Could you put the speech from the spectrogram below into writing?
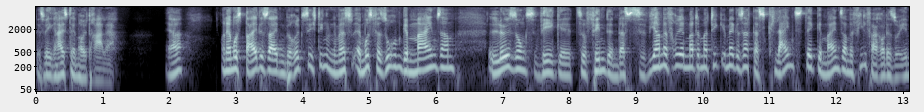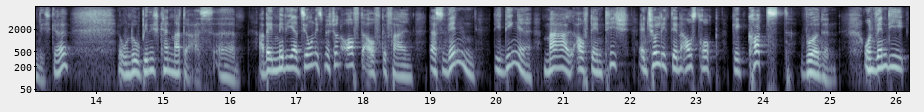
Deswegen heißt er Neutraler. Ja? Und er muss beide Seiten berücksichtigen und er muss versuchen, gemeinsam Lösungswege zu finden. Das, wir haben ja früher in Mathematik immer gesagt, das kleinste gemeinsame Vielfache oder so ähnlich. Gell? Und nun bin ich kein Matheass. Äh, aber in Mediation ist mir schon oft aufgefallen, dass wenn die Dinge mal auf den Tisch, entschuldigt den Ausdruck, gekotzt wurden und wenn die,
